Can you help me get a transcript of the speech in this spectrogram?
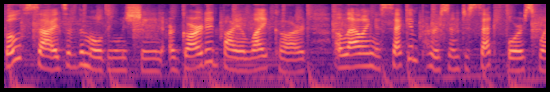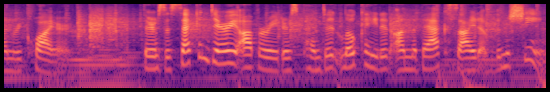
Both sides of the molding machine are guarded by a light guard, allowing a second person to set force when required. There is a secondary operator's pendant located on the back side of the machine.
